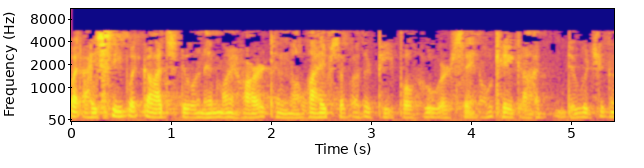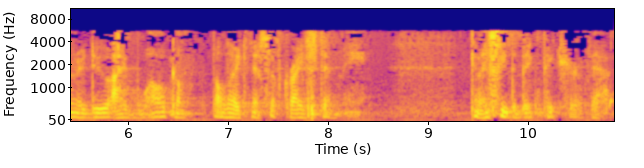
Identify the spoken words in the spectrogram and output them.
but I see what God's doing in my heart and the lives of other people who are saying, okay, God, do what you're going to do. I welcome the likeness of Christ in me. Can I see the big picture of that?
